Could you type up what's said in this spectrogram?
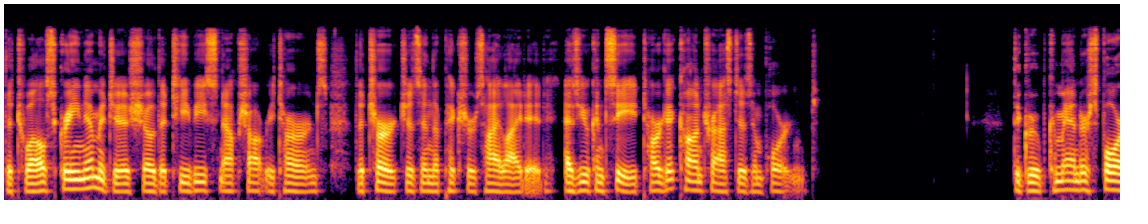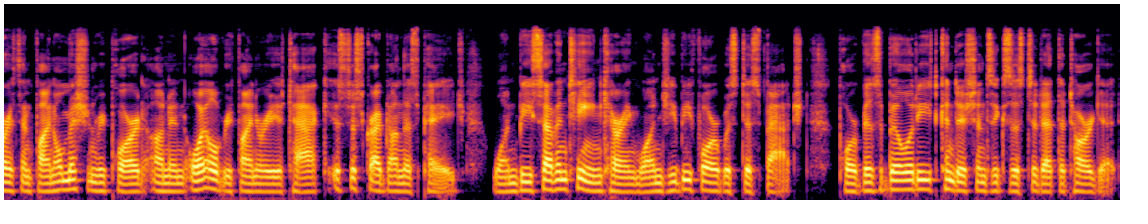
The 12 screen images show the TV snapshot returns. The church is in the pictures highlighted. As you can see, target contrast is important. The group commander's fourth and final mission report on an oil refinery attack is described on this page. One B-17 carrying one GB-4 was dispatched. Poor visibility conditions existed at the target.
